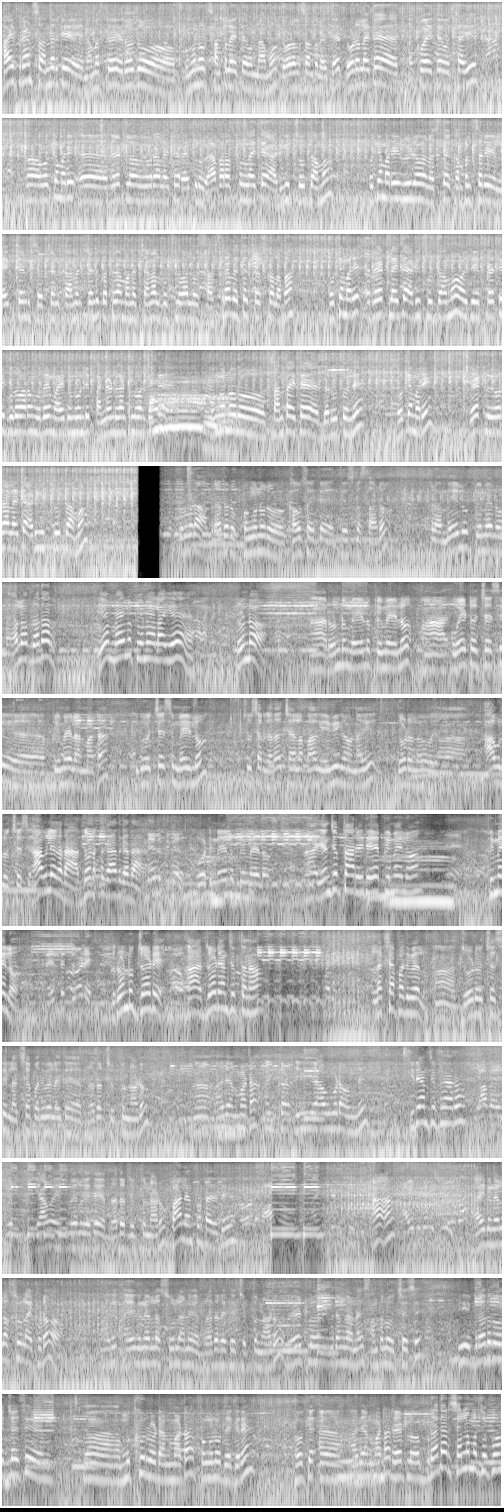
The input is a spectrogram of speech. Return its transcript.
Hi friends అందరికీ నమస్తే. ఈరోజు పుంగనూరు సంతలో అయితే ఉన్నాము. దూడల సంతలు అయితే దూడలు అయితే తక్కువ అయితే వచ్చాయి ఓకే మరి రేట్ల వివరాలు అయితే రైతులు వ్యాపారస్తులను అయితే అడిగి చూద్దాము. ఓకే మరి వీడియో నచ్చితే కంపల్సరీ లైక్ చేయండి షేర్ చేయండి కామెంట్ చేయండి. కొత్తగా మన ఛానల్కి వచ్చిన వాళ్ళు సబ్స్క్రైబ్ అయితే చేసుకోవాలబ్బా. ఓకే మరి రేట్లు అయితే అడిగి చూద్దాము. ఇది ప్రతి బుధవారం ఉదయం ఐదు నుండి పన్నెండు గంటల వరకు అయితే పుంగనూరు సంత అయితే జరుగుతుంది. ఓకే మరి రేట్లు వివరాలు అయితే అడిగి చూద్దాము. ఇప్పుడు కూడా బ్రదర్ పొంగనూరు కౌస్ అయితే తీసుకొస్తాడు. ఇక్కడ మేలు ఫీమేల్ ఉన్నాయి. హలో బ్రదర్ ఏ మేలు ఫీమేలా ఏ? రెండో. ఆ, రెండు మేలు ఫీమేలు. వెయిట్ వచ్చేసి ఫీమేల్ అన్నమాట. ఇది వచ్చేసి మేలు. చూసారు కదా చాలా బాగా హెవీగా ఉన్నాయి. దూడలు ఆవులు వచ్చేసి ఆవులే కదా దూడలు కాదు కదా. ఒకటి మేలు ఫీమేలు. ఆ, ఏం చెప్తారు ఇది ఫీమేలు? ఫీమేలు రెండు జోడి. రెండు జోడి. ఆ, జోడి అని చెప్తాను. లక్ష పదివేలు. జోడి వచ్చేసి లక్ష పదివేలు అయితే బ్రదర్ చెప్తున్నాడు. అదే అనమాట ఇక్కడ ఈ ఆవు కూడా ఉంది. ఇదే అని చెప్పినారు? యాభై ఐదు వేలు. యాభై ఐదు వేలు అయితే బ్రదర్ చెప్తున్నాడు. పాలు ఎంత ఉంటుంది ఇది. ఐదు నెలల సూల ఇప్పుడు? అది ఐదు నెలల సూల అని బ్రదర్ అయితే చెప్తున్నాడు. రేట్లు ఈ విధంగా ఉన్నాయి. సంతలో వచ్చేసి ఈ బ్రదర్ వచ్చేసి ముత్కూరు రోడ్ అనమాట పొంగనూరు దగ్గరే. ఓకే అదే అనమాట రేట్లు. బ్రదర్ సెల్ నెంబర్ చెప్పు.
